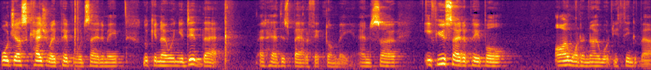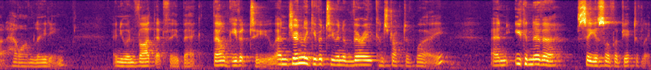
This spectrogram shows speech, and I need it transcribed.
or just casually people would say to me, "Look, you know, when you did that, it had this bad effect on me." And so, if you say to people, "I want to know what you think about how I'm leading," and you invite that feedback, they'll give it to you, and generally give it to you in a very constructive way, and you can never see yourself objectively.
